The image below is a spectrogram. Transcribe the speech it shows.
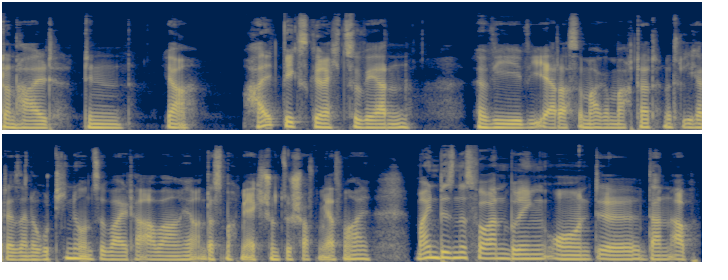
dann halt den, ja, halbwegs gerecht zu werden, äh, wie, wie er das immer gemacht hat. Natürlich hat er seine Routine und so weiter, aber ja, und das macht mir echt schon zu schaffen. Erstmal mein Business voranbringen und äh, dann ab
